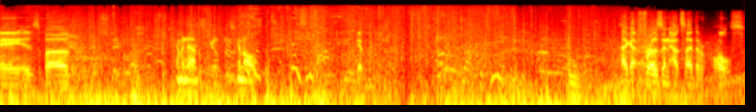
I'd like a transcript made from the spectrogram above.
A is above. Coming down. He's gonna ult. Yep. I got frozen outside the holes.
